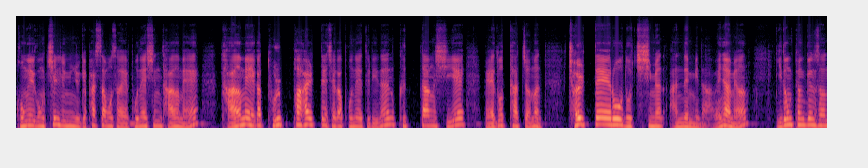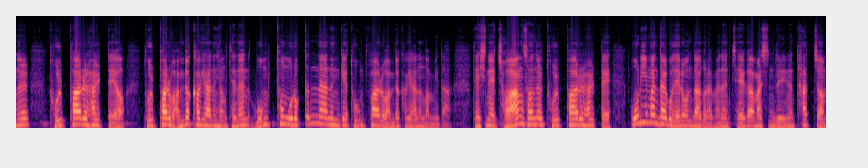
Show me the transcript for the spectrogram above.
010-7666-8354에 보내신 다음에 다음에 얘가 돌파할 때 제가 보내드리는 그 당시에 매도 타점은 절대로 놓치시면 안 됩니다. 왜냐하면 이동 평균선을 돌파를 할 때요. 돌파를 완벽하게 하는 형태는 몸통으로 끝나는 게 돌파를 완벽하게 하는 겁니다. 대신에 저항선을 돌파를 할 때 꼬리만 달고 내려온다 그러면은 제가 말씀드리는 타점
